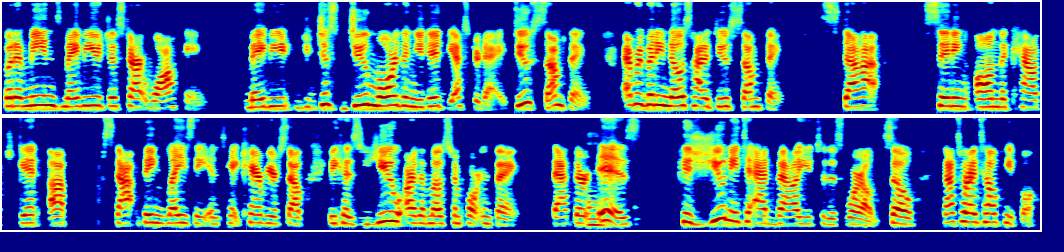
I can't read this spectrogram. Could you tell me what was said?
But it means maybe you just start walking. Maybe you just do more than you did yesterday. Do something. Everybody knows how to do something. Stop sitting on the couch. Get up. Stop being lazy and take care of yourself because you are the most important thing that there is because you need to add value to this world. So that's what I tell people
